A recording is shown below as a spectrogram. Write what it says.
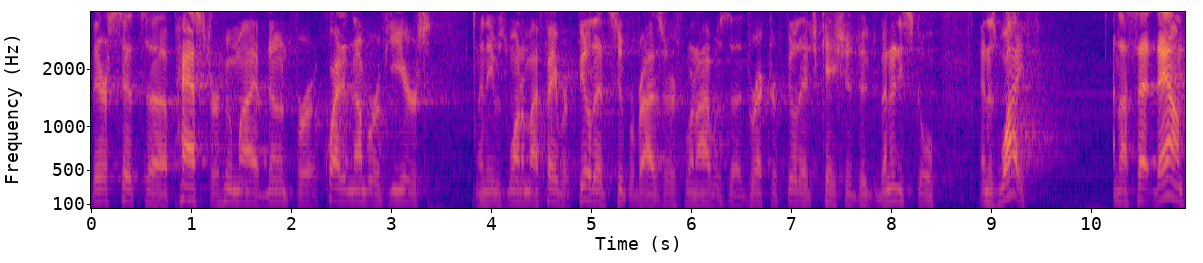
there sits a pastor whom I have known for quite a number of years. And he was one of my favorite field ed supervisors when I was a director of field education at Duke Divinity School, and his wife. And I sat down,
